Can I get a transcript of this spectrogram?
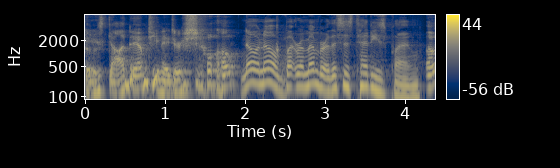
those goddamn teenagers show up. no, no, but remember, this is Tetis plan. Oh,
